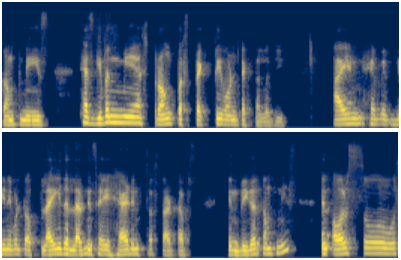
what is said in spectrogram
companies has given me a strong perspective on technology. I am, have been able to apply the learnings I had in startups in bigger companies. And also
